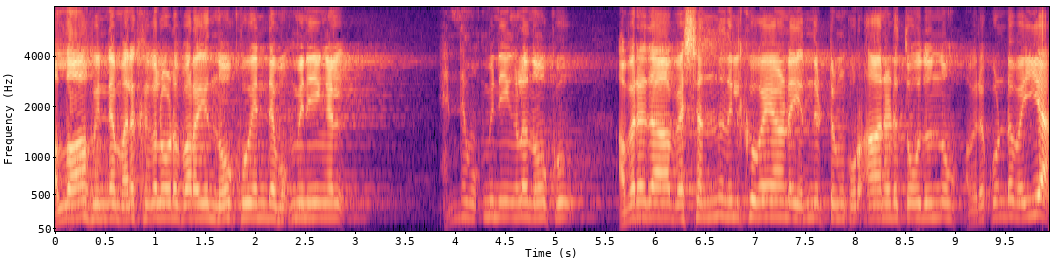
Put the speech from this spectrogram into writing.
അള്ളാഹുവിന്റെ മലക്കുകളോട് പറയും നോക്കൂ എന്റെ മുമ്മിനീങ്ങൾ എന്റെ മുഅ്മിനീങ്ങളെ നോക്കൂ. അവരതാ വിശന്ന് നിൽക്കുകയാണ്. എന്നിട്ടും ഖുർആൻ എടുത്ത് ഓതുന്നു. അവരെ കൊണ്ട് വയ്യ.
